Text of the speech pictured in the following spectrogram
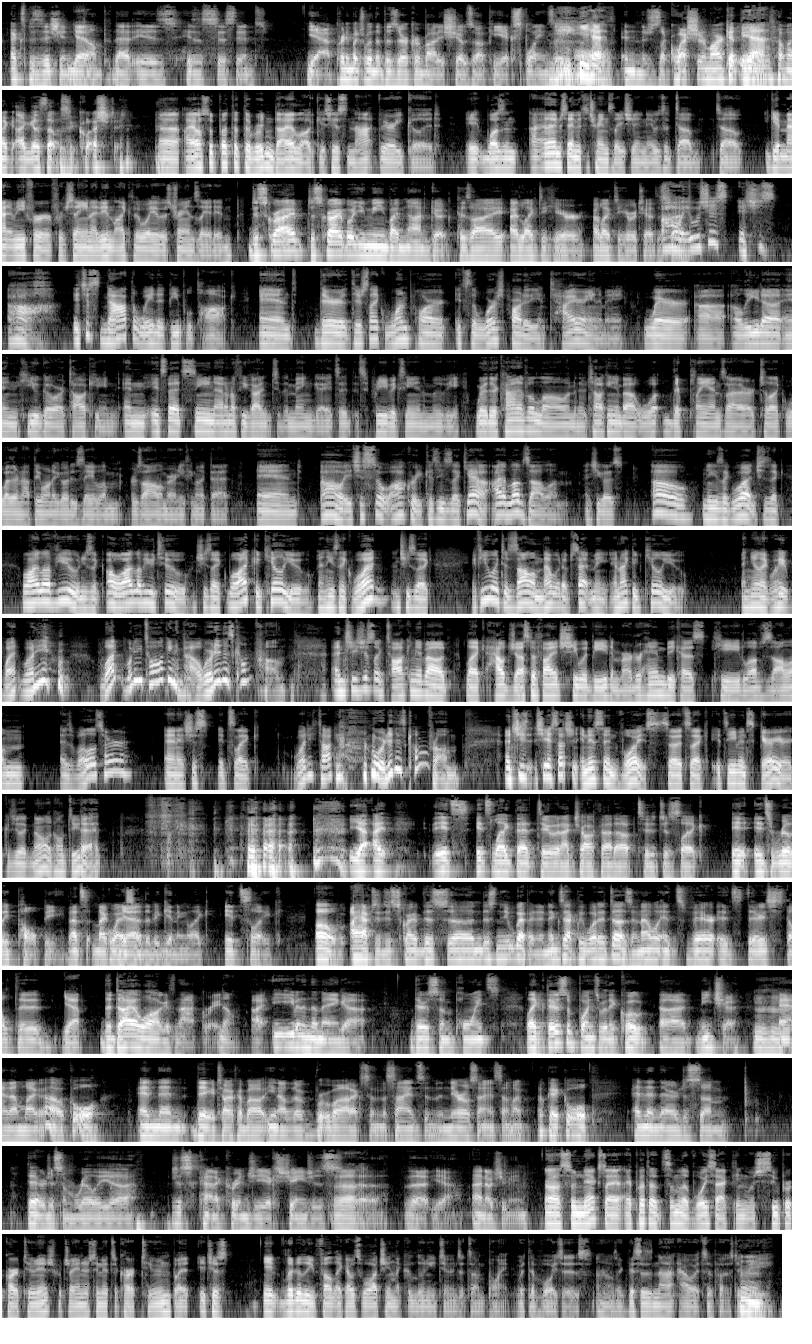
exposition Yeah. dump that is his assistant. Yeah, pretty much when the berserker body shows up, he explains it all, Yes. and there's a question mark at the Yeah. end. I'm like, I guess that was a question. Uh, I also put that the written dialogue is just not very good. It wasn't. I I understand it's a translation. It was a dub, so get mad at me for for saying I didn't like the way it was translated. Describe describe what you mean by not good, because I I like to hear I like to hear what you have to say. Oh, it was just it's just ah, it's just not the way that people talk. And there there's like one part, it's the worst part of the entire anime where uh, Alita and Hugo are talking, and it's that scene. I don't know if you got into the manga. It's a it's a pretty big scene in the movie where they're kind of alone and they're talking about what their plans are to like whether or not they want to go to Zalem or Zalem or anything like that. And oh, it's just so awkward because he's like, yeah, I love Zalem, and she goes, oh, and he's like, what? And she's like, well, I love you, and he's like, oh, well, I love you too. And she's like, well, I could kill you, and he's like, what? And she's like, if you went to Zalem, that would upset me, and I could kill you. And you're like, wait, what? What are you? What? What are you talking about? Where did this come from? And she's just like talking about like how justified she would be to murder him because he loves Zalem as well as her. And it's just, it's like, what are you talking about? Where did this come from? And she's she has such an innocent voice, so it's like it's even scarier because you're like, no, don't do that. yeah, I it's it's like that too, and I chalk that up to just like it, it's really pulpy. That's like what I said at the beginning. Like it's like oh, I have to describe this uh, this new weapon and exactly what it does, and I, it's very it's very stilted. Yeah. the dialogue is not great. No. I, even in the manga. There's some points, like there's some points where they quote uh, Nietzsche, Mm-hmm. and I'm like, oh, cool. And then they talk about you know the robotics and the science and the neuroscience. I'm like, okay, cool. And then there are just some there are just some really uh just kind of cringy exchanges uh, that yeah i know what you mean Uh, so next, I, I put that some of the voice acting was super cartoonish, which I understand it's a cartoon, but it just it literally felt like I was watching like a Looney Tunes at some point with the voices, and I was like, this is not how it's supposed to be.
